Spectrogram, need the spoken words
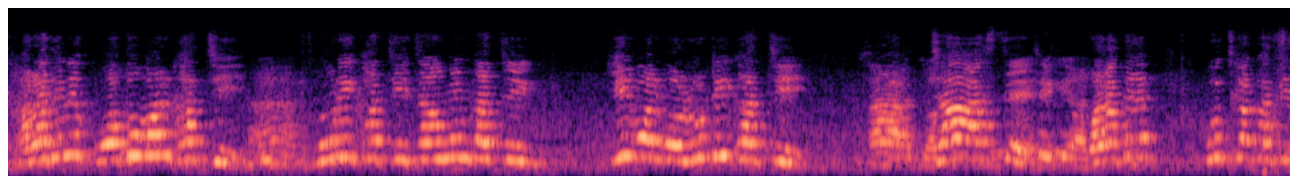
সারাদিনে কতবার খাচ্ছি? হ্যাঁ। মুড়ি খাচ্ছি চাউমিন খাচ্ছি কি বলব রুটি খাচ্ছি যা আসছে ফুচকা খাচ্ছি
